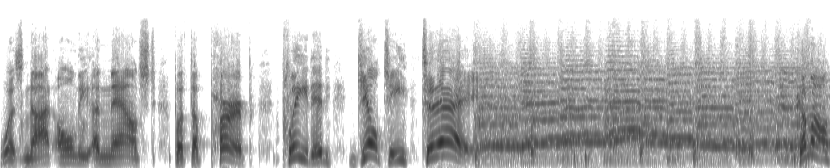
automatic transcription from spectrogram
was not only announced, but the perp pleaded guilty today. Come on.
